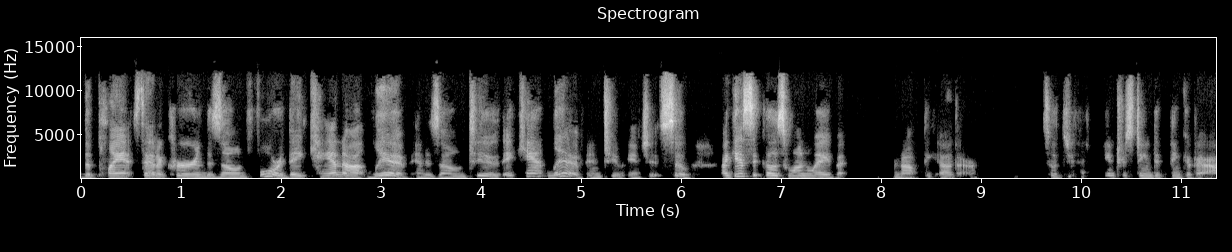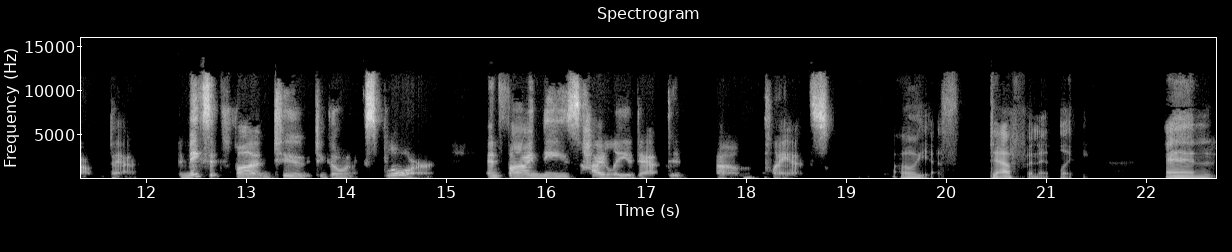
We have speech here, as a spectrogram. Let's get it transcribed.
the plants that occur in the zone four, they cannot live in a zone two. They can't live in two inches. So I guess it goes one way, but not the other. So it's interesting to think about that. It makes it fun too to go and explore and find these highly adapted um, plants. Oh, yes, definitely. And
